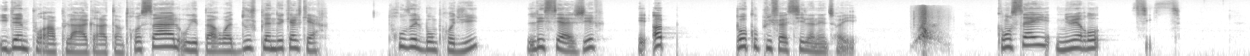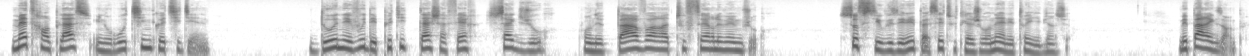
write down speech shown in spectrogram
Idem pour un plat à gratin trop sale ou les parois de douche pleines de calcaire. Trouvez le bon produit, laissez agir et hop, beaucoup plus facile à nettoyer. Conseil numéro 6. Mettre en place une routine quotidienne. Donnez-vous des petites tâches à faire chaque jour pour ne pas avoir à tout faire le même jour. Sauf si vous aimez passer toute la journée à nettoyer, bien sûr. Mais par exemple,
